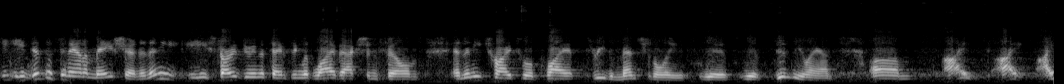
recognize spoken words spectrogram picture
he, he did this in animation, and then he, he started doing the same thing with live action films, and then he tried to apply it three dimensionally with, with Disneyland. Um, I, I, I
